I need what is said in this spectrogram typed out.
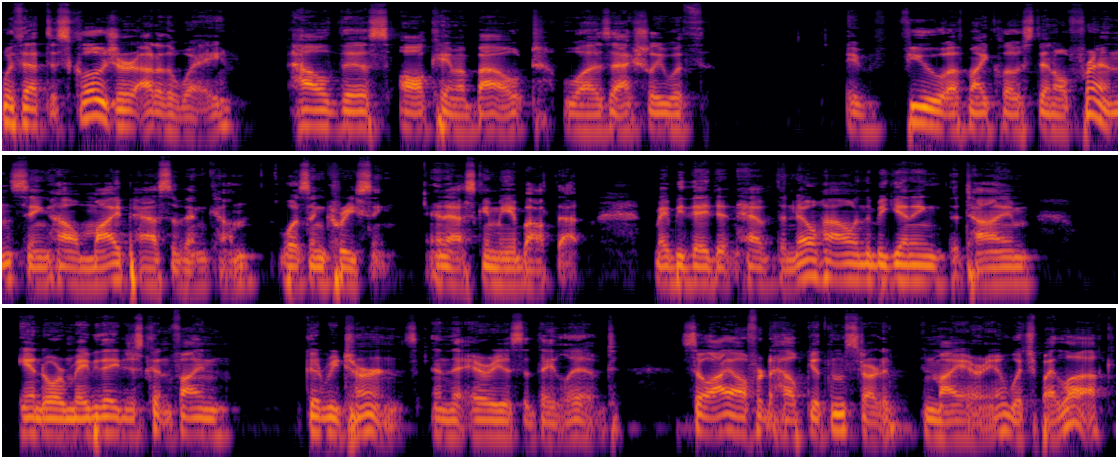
With that disclosure out of the way, how this all came about was actually with a few of my close dental friends seeing how my passive income was increasing and asking me about that. Maybe they didn't have the know-how in the beginning, the time, and or maybe they just couldn't find good returns in the areas that they lived. So I offered to help get them started in my area, which by luck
